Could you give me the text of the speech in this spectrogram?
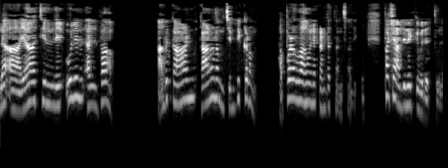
ലആയാതിൻ ലിഉലിൽ അൽബാബ്. അത് കാണണം ചിന്തിക്കണം. അപ്പോഴല്ലാഹുവിനെ കണ്ടെത്താൻ സാധിക്കും. പക്ഷെ അതിലേക്ക് ഇവരെത്തൂല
